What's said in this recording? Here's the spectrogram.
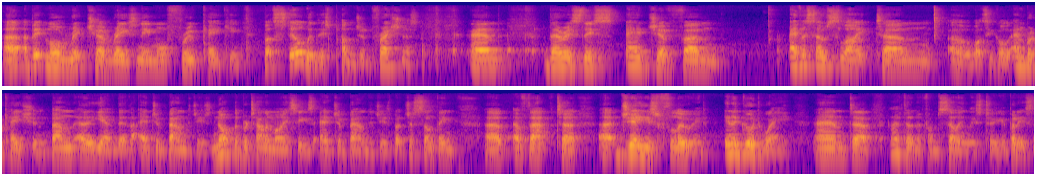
uh, a bit more richer, raisiny, more fruit cakey, but still with this pungent freshness. And there is this edge of. Um, ever so slight, um, oh, what's it called? Embrocation, band, uh, yeah, the, the, edge of bandages. Not the Brettanomyces edge of bandages, but just something uh, of that uh, uh, Jeyes fluid in a good way. And uh, I don't know if I'm selling this to you, but it's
